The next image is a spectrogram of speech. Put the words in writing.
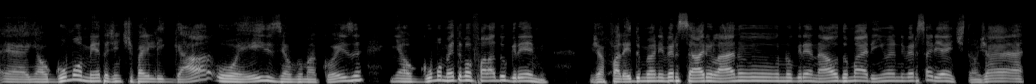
é, em algum momento a gente vai ligar o ex em alguma coisa, em algum momento eu vou falar do Grêmio. Já falei do meu aniversário lá no, no Grenal do Marinho aniversariante. Então já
